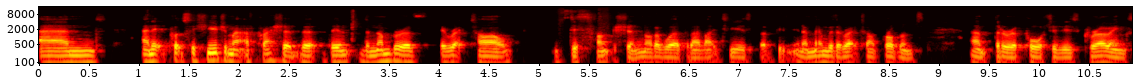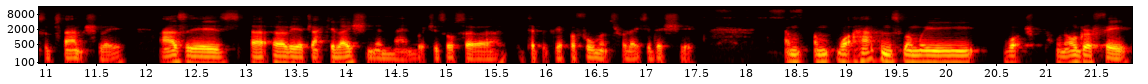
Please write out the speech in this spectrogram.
and and it puts a huge amount of pressure. The, the, the number of erectile dysfunction, not a word that I like to use, but you know, men with erectile problems um, that are reported is growing substantially, as is uh, early ejaculation in men, which is also a, typically a performance-related issue. And, and what happens when we watch pornography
